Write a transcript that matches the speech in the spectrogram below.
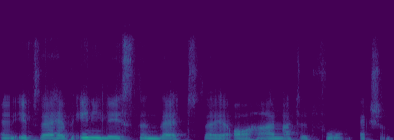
And if they have any less than that, they are highlighted for action.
